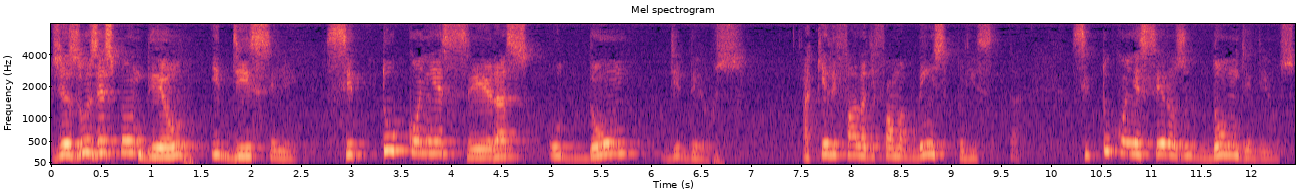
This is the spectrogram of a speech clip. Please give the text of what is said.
Jesus respondeu e disse-lhe: Se tu conheceras o dom de Deus. Aqui ele fala de forma bem explícita. Se tu conheceras o dom de Deus,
